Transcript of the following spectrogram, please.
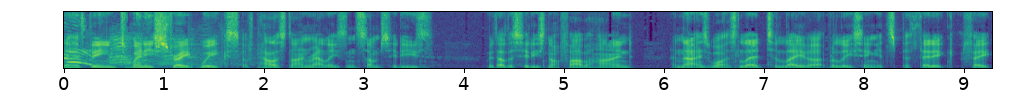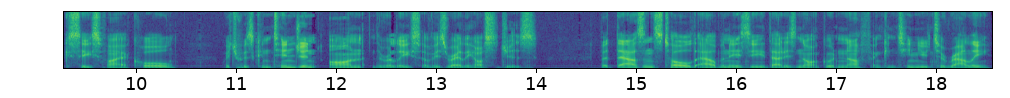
There have been 20 straight weeks of Palestine rallies in some cities, with other cities not far behind, and that is what has led to Labour releasing its pathetic fake ceasefire call, which was contingent on the release of Israeli hostages. But thousands told Albanese that is not good enough and continued to rally,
